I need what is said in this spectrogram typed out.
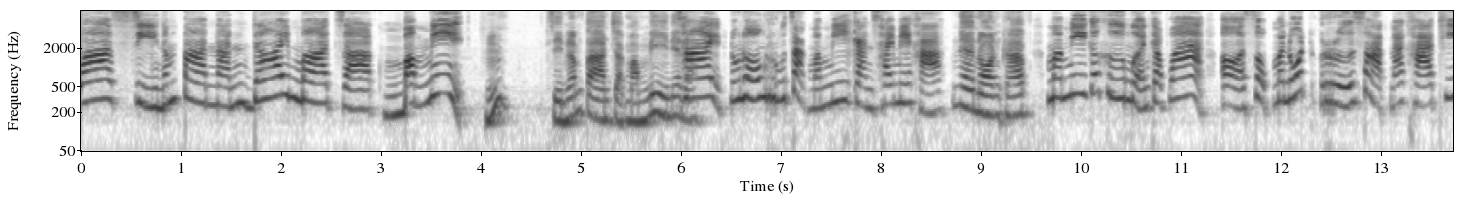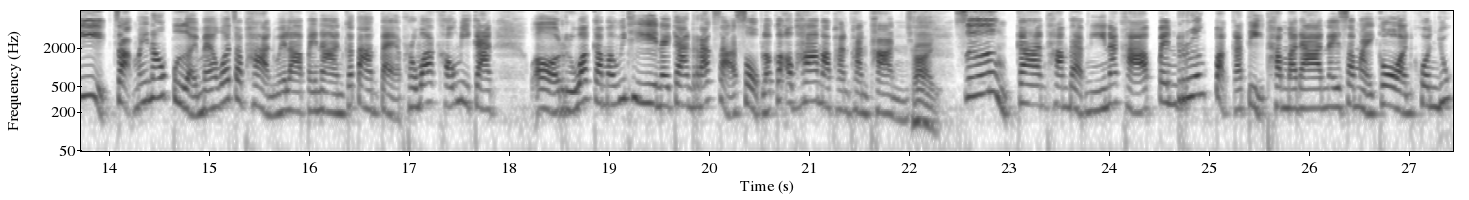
ว่าสีน้ำตาลนั้นได้มาจากมัมมี่หึ สีน้ำตาลจากมัมมี่เนี่ยนะใช่ น้องๆ รู้จักมัมมี่กันใช่ไหมคะ แน่นอนครับ มัมมี่ก็คือเหมือนกับว่าเออศพมนุษย์หรือสัตว์นะคะ ที่จะไม่เน่าเปื่อยแม้ว่าจะผ่านเวลาไปนานก็ตามแต่ เพราะว่าเขามีการเออหรือว่ากรรมวิธีในการรักษาศพแล้วก็เอาผ้ามาพันพันพันๆๆใช่ ซึ่งการทำแบบนี้นะคะ เป็นเรื่องปกติธรรมดาในสมัยก่อน คนยุค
